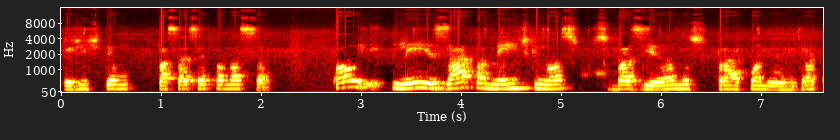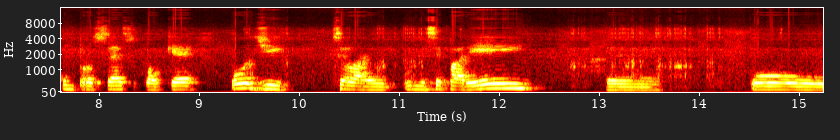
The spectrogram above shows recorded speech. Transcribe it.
para a gente ter, passar essa informação. Qual lei exatamente que nós baseamos para quando entrar com um processo qualquer, ou de, sei lá, eu, eu me separei, é, ou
